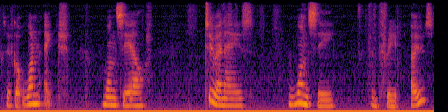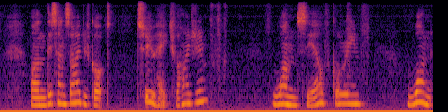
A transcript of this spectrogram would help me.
So we've got 1 H, 1 Cl, 2 NAs, 1 C and 3 O's. On this hand side we've got 2 H for hydrogen, 1 Cl for chlorine, 1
